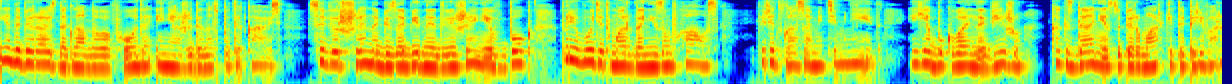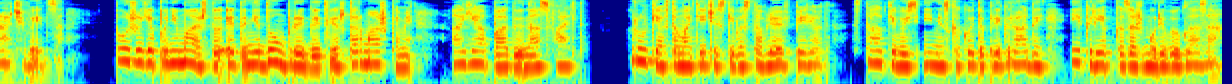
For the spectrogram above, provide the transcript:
Я добираюсь до главного входа и неожиданно спотыкаюсь. Совершенно безобидное движение в бок приводит мой организм в хаос. Перед глазами темнеет, и я буквально вижу, как здание супермаркета переворачивается. Позже я понимаю, что это не дом прыгает вверх тормашками, а я падаю на асфальт. Руки автоматически выставляю вперед, сталкиваюсь ими с какой-то преградой и крепко зажмуриваю глаза.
